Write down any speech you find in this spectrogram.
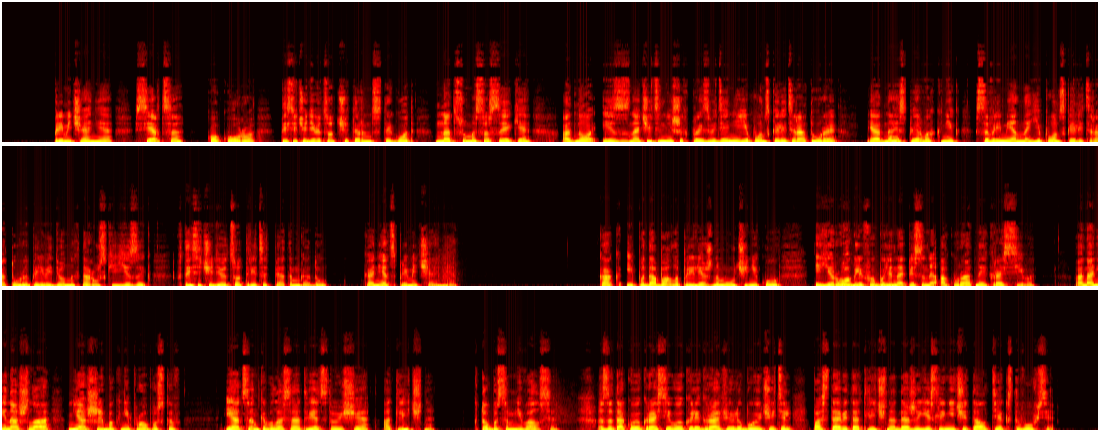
Примечание. «Сердце», «Кокоро», 1914 год, Нацума Сосеки, одно из значительнейших произведений японской литературы и одна из первых книг современной японской литературы, переведенных на русский язык в 1935 году. Конец примечания. Как и подобало прилежному ученику, иероглифы были написаны аккуратно и красиво. Она не нашла ни ошибок, ни пропусков, и оценка была соответствующая. Отлично. Кто бы сомневался. За такую красивую каллиграфию любой учитель поставит отлично, даже если не читал текст вовсе.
